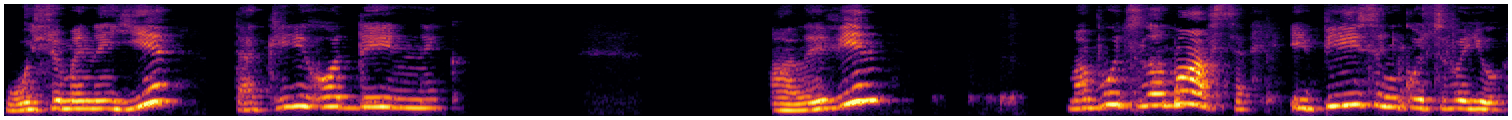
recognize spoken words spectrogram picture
Ось у мене є такий годинник. Але він, мабуть, зламався і пісеньку свою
